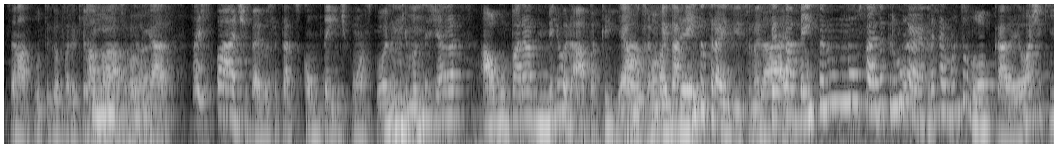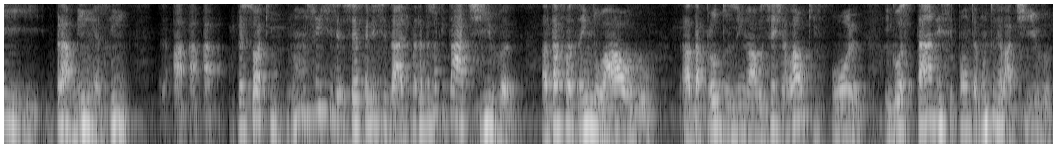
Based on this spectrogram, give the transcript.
sei lá, puta que eu pariu que tipo, tá é. ligado? Faz parte, velho, você tá descontente com as coisas, que Uhum. você gera algo para melhorar, para criar. É, o descontentamento fazer. traz isso, né? Se você Traz. tá bem, você não, não sai daquele Mas, lugar, é, né? mas é muito louco, cara. Eu acho que, pra mim, assim, a- a pessoa que. Não sei se, se é felicidade, mas a pessoa que tá ativa, ela tá fazendo algo, ela tá produzindo algo, seja lá o que for, e gostar nesse ponto é muito relativo,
